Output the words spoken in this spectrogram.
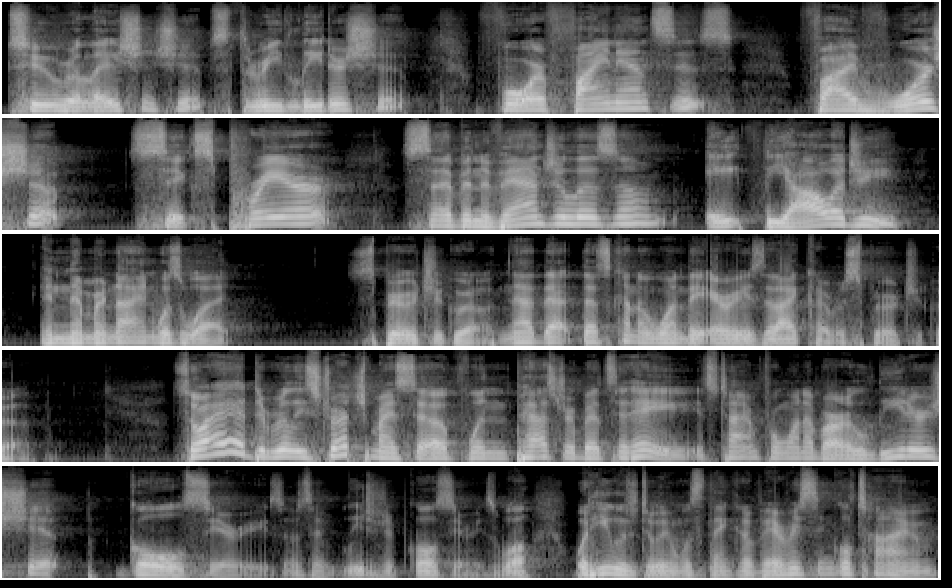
two, relationships, three, leadership, four, finances, five, worship, six, prayer, seven, evangelism, eight, theology, and number nine was what? Spiritual growth. Now, that, that's kind of one of the areas that I cover spiritual growth. So I had to really stretch myself when Pastor Abed said, hey, it's time for one of our leadership goal series. I said, leadership goal series. Well, what he was doing was thinking of every single time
